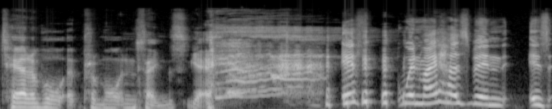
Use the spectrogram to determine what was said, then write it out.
terrible at promoting things. Yeah. If when my husband is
